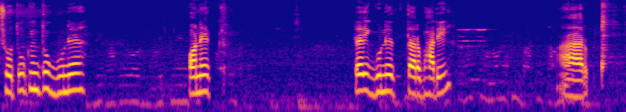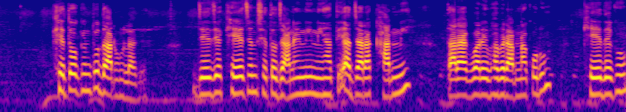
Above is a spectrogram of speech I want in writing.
ছতু কিন্তু গুণে অনেকটাই গুণে তার ভারী, আর খেতেও কিন্তু দারুণ লাগে। যে যে খেয়েছেন সে তো জানেনই নিহাতি, আর যারা খাননি, তারা একবার এভাবে রান্না করুন, খেয়ে দেখুন,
